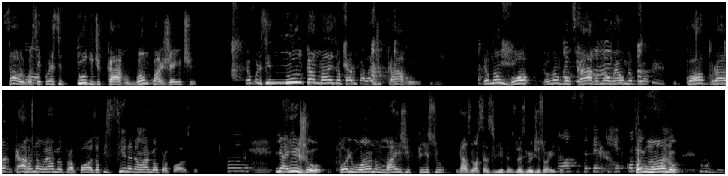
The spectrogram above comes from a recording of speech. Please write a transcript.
Saulo, você conhece tudo de carro, vão com a gente. Eu falei assim, nunca mais eu quero falar de carro. Eu não vou, eu não vou. Carro não é o meu pro... carro não é o meu propósito, oficina não é o meu propósito. E aí, Ju, foi o ano mais difícil das nossas vidas, 2018. Nossa, você teve que recomeçar Foi um ano. Tudo.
